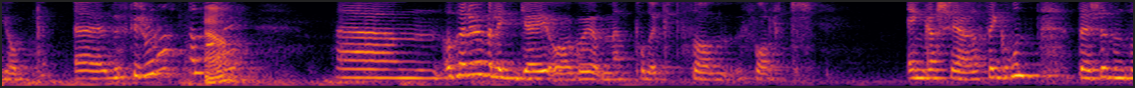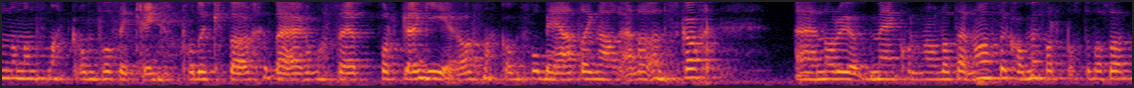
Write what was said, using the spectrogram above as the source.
jobbdiskusjoner enn Ja. Um, og så er det jo veldig gøy å jobbe med et produkt som folk engasjerer seg rundt. Det er ikke sånn som når man snakker om forsikringsprodukter der masse folk blir gira og snakker om forbedringer eller ønsker. Eh, Når du jobber med kolonial.no, så kommer folk bort og bare sånn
